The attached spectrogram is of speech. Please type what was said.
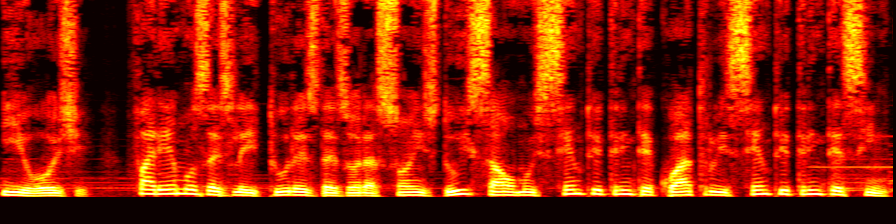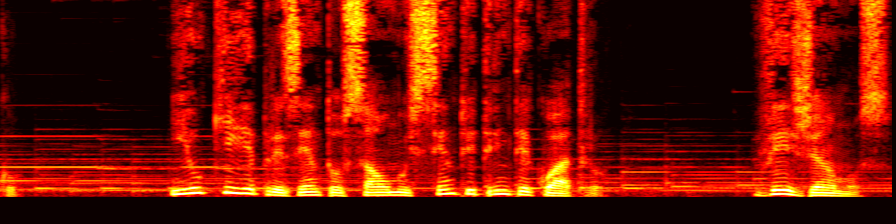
E hoje, faremos as leituras das orações dos Salmos 134 e 135. E o que representa o Salmos 134? Vejamos.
